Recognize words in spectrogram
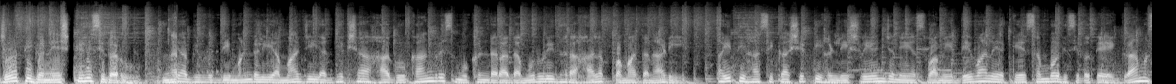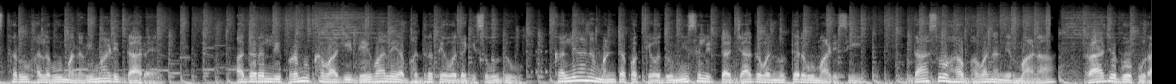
ಜ್ಯೋತಿ ಗಣೇಶ್ ತಿಳಿಸಿದರು. ನಗರ ಅಭಿವೃದ್ಧಿ ಮಂಡಳಿಯ ಮಾಜಿ ಅಧ್ಯಕ್ಷ ಹಾಗೂ ಕಾಂಗ್ರೆಸ್ ಮುಖಂಡರಾದ ಮುರಳೀಧರ ಹಾಲಪ್ಪ ಮಾತನಾಡಿ, ಐತಿಹಾಸಿಕ ಶೆಟ್ಟಿಹಳ್ಳಿ ಶ್ರೀಯಂಜನೇಯ ಸ್ವಾಮಿ ದೇವಾಲಯಕ್ಕೆ ಸಂಬೋಧಿಸಿದಂತೆ ಗ್ರಾಮಸ್ಥರು ಹಲವು ಮನವಿ ಮಾಡಿದ್ದಾರೆ. ಅದರಲ್ಲಿ ಪ್ರಮುಖವಾಗಿ ದೇವಾಲಯ ಭದ್ರತೆ ಒದಗಿಸುವುದು, ಕಲ್ಯಾಣ ಮಂಟಪಕ್ಕೆ ಒಂದು ಮೀಸಲಿಟ್ಟ ಜಾಗವನ್ನು ತೆರವು ಮಾಡಿಸಿ, ದಾಸೋಹ ಭವನ ನಿರ್ಮಾಣ, ರಾಜಗೋಪುರ,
